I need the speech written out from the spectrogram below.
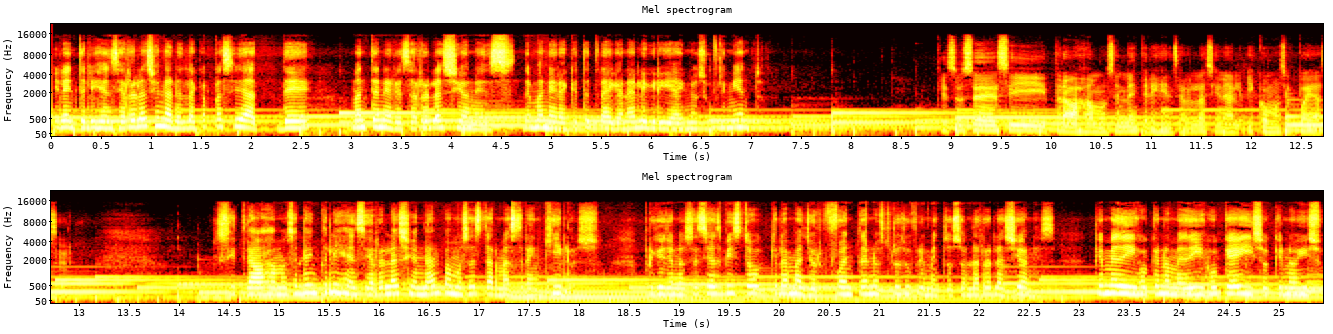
Y la inteligencia relacional es la capacidad de mantener esas relaciones de manera que te traigan alegría y no sufrimiento. ¿Qué sucede si trabajamos en la inteligencia relacional y cómo se puede hacer? Si trabajamos en la inteligencia relacional vamos a estar más tranquilos, porque yo no sé si has visto que la mayor fuente de nuestro sufrimiento son las relaciones, que me dijo, que no me dijo, que hizo, que no hizo.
